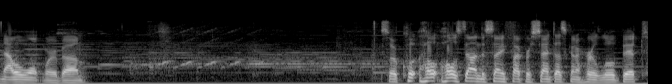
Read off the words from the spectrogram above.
Now we won't worry about them. So hull's down to 75%, that's to hurt a little bit.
